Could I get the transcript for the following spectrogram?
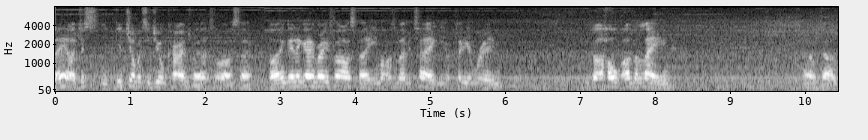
They are just good job it's a dual carriageway, that's all I'll say. I ain't gonna go very fast, mate. You might as well overtake. You've got plenty of room. You've got a whole other lane. Well done.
